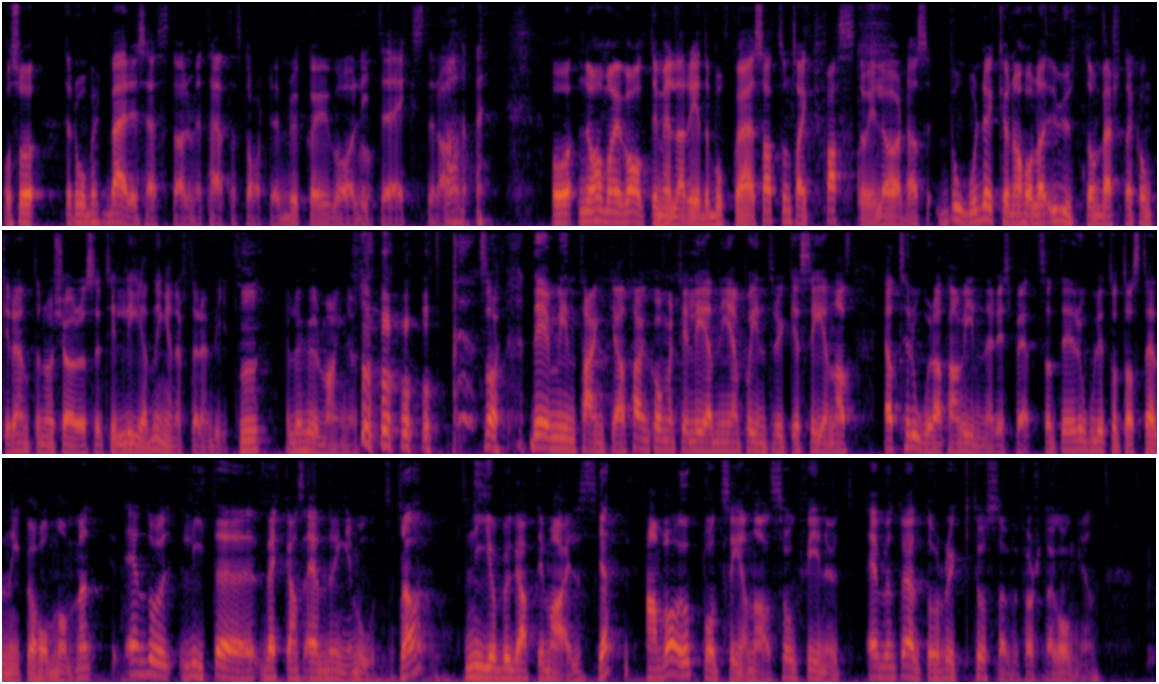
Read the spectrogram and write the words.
Och så Robert Bergs hästar med täta starter brukar ju vara lite extra. Och nu har man ju valt det med Laredo Bocco här, satt som sagt fast då i lördags, borde kunna hålla ut de värsta konkurrenterna och köra sig till ledningen efter en bit. Eller hur Magnus? Så det är min tanke, att han kommer till ledningen på intrycket senast. Jag tror att han vinner i spets, så det är roligt att ta ställning för honom. Men ändå lite veckans ändring emot. Ja, Nio Bugatti Miles. Ja. Han var uppåt senast, såg fin ut. Eventuellt då rycktussar för första gången.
